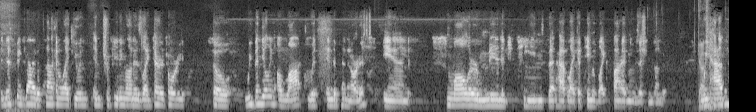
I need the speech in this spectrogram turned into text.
and this big guy that's not going to like you and intruding on his like territory. So we've been dealing a lot with independent artists, and smaller managed teams that have like a team of like five musicians under. Gotcha. We haven't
